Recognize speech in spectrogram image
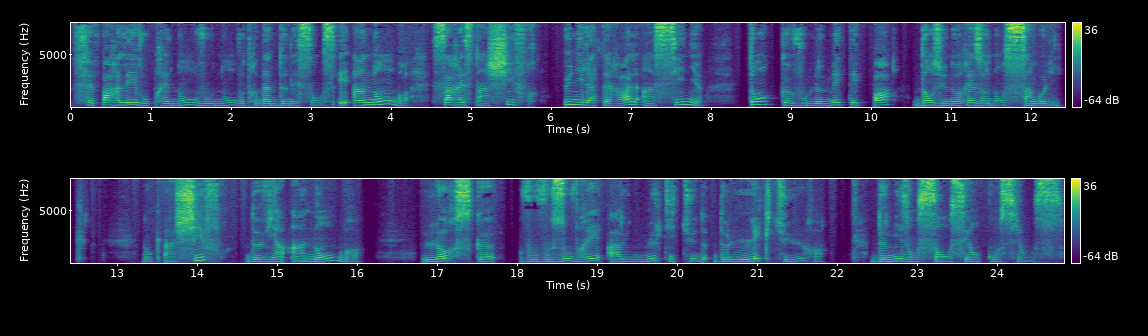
fait parler vos prénoms, vos noms, votre date de naissance. Et un nombre, ça reste un chiffre unilatéral, un signe, tant que vous ne le mettez pas dans une résonance symbolique. Donc un chiffre devient un nombre lorsque vous vous ouvrez à une multitude de lectures, de mise en sens et en conscience.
